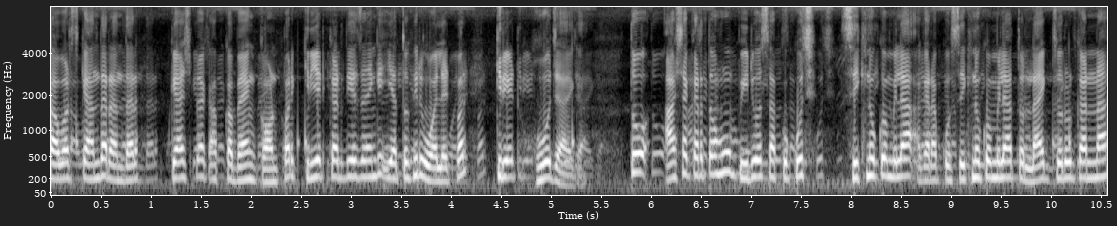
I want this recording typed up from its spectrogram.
आवर्स के अंदर अंदर कैशबैक आपका बैंक अकाउंट पर क्रिएट कर दिए जाएँगे या तो फिर वॉलेट पर क्रिएट हो जाएगा। तो आशा करता हूँ वीडियो से आपको कुछ सीखने को मिला। अगर आपको सीखने को मिला तो लाइक ज़रूर करना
